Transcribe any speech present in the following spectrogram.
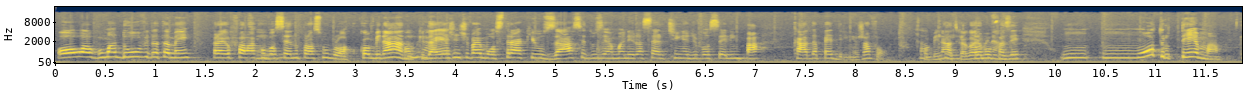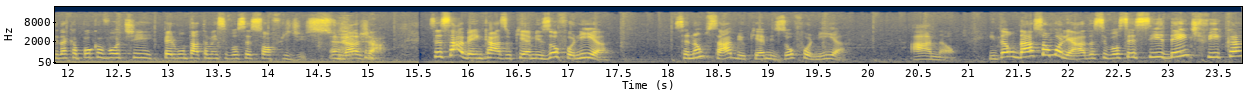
ou alguma dúvida também para eu falar com você no próximo bloco. Combinado? Que Combinado. daí a gente vai mostrar aqui os ácidos e a maneira certinha de você limpar cada pedrinha. Eu já volto. Tá combinado? ok, que agora eu vou combinado. fazer um, um outro tema que daqui a pouco eu vou te perguntar também se você sofre disso. Já já. Você sabe em casa o que é misofonia? Você não sabe o que é misofonia? Ah, não. Então dá só uma olhada se você se identifica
